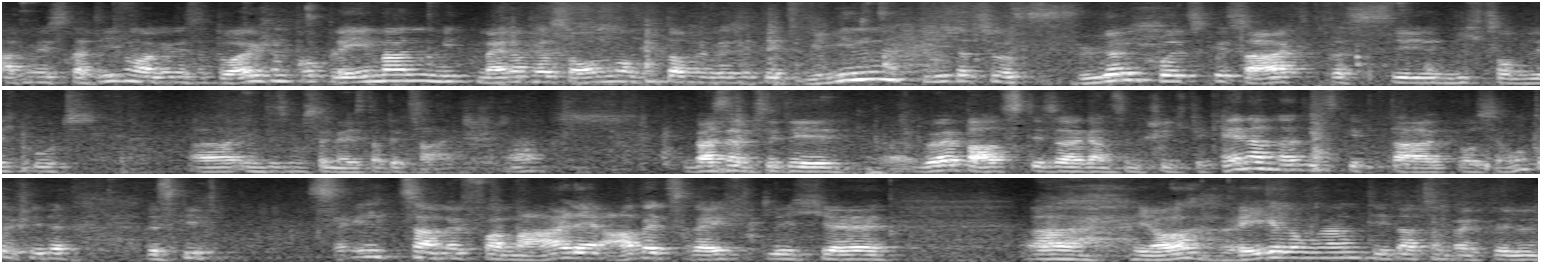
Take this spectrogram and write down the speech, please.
administrativen, organisatorischen Problemen mit meiner Person und der Universität Wien, die dazu führen, kurz gesagt, dass sie nicht sonderlich gut äh, in diesem Semester bezahlt. Ja? Ich weiß nicht, ob Sie die äh, Whereabouts dieser ganzen Geschichte kennen. Ne? Es gibt da große Unterschiede. Es gibt seltsame, formale, arbeitsrechtliche äh, ja, Regelungen, die da zum Beispiel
